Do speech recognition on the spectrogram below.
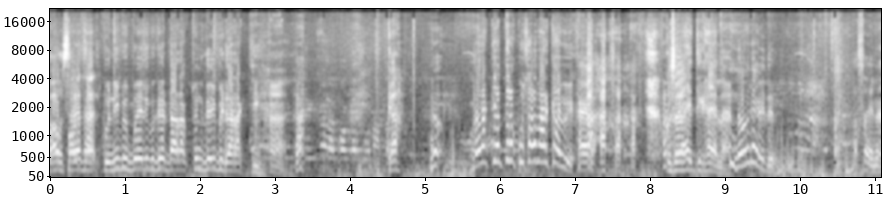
पावसाळ्यात कुणी बी बैल बी डाराकतो आणि गाई बी डाराकती हां. हा? का? न, डाराकती त्याला कुसाळ बार काय होय खायला? कसं आहे ती खायला. नव नाही तर असं आहे ना.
